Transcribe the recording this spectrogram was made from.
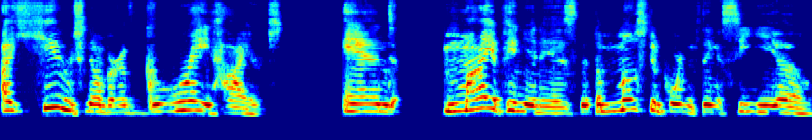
a huge number of great hires. And my opinion is that the most important thing a CEO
